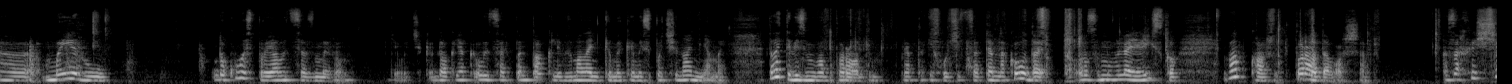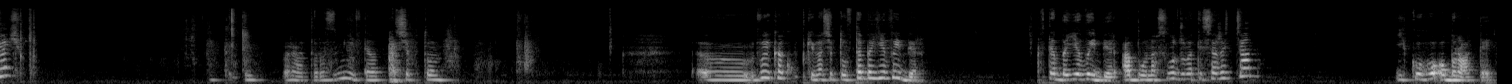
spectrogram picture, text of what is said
е, миру до когось проявиться з миром. Дівчатки, так, як лицар Пентаклів з маленькими якимись починаннями. Давайте візьмемо вам пораду. Прям таки хочеться. Темна колода розмовляє різко. Вам кажуть, порада ваша. Захищай. От розумієте, от начебто. Е, Двойка кубків, начебто, в тебе є вибір. В тебе є вибір або насолоджуватися життям, і кого обрати.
